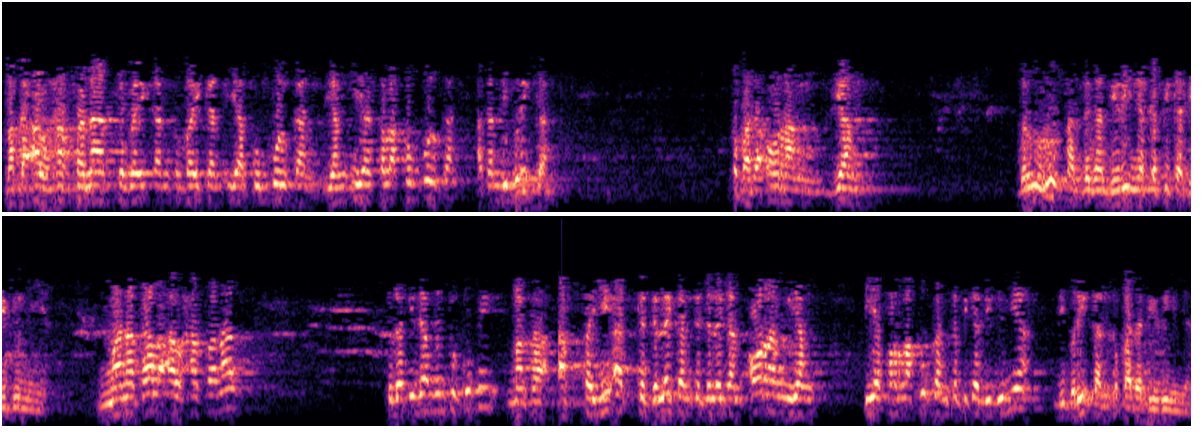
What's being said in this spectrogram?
maka al-hasanat kebaikan-kebaikan ia kumpulkan, yang ia telah kumpulkan akan diberikan kepada orang yang berurusan dengan dirinya ketika di dunia. Manakala al-hasanat sudah tidak mencukupi, maka as-sayyiat kejelekan-kejelekan orang yang ia perlakukan ketika di dunia diberikan kepada dirinya.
